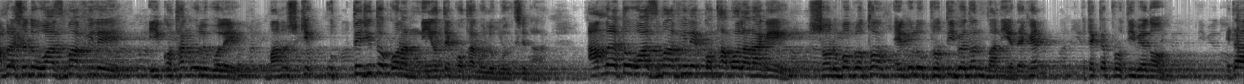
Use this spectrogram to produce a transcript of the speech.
আমরা শুধু ওয়াজ মাহফিলে এই কথাগুলো বলে মানুষকে উত্তেজিত করার নিয়তে কথাগুলো বলছি না। আমরা তো ওয়াজ মাহফিলে কথা বলার আগে সর্বপ্রথম এগুলো প্রতিবেদন বানিয়ে দেখেন, এটা একটা প্রতিবেদন। এটা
